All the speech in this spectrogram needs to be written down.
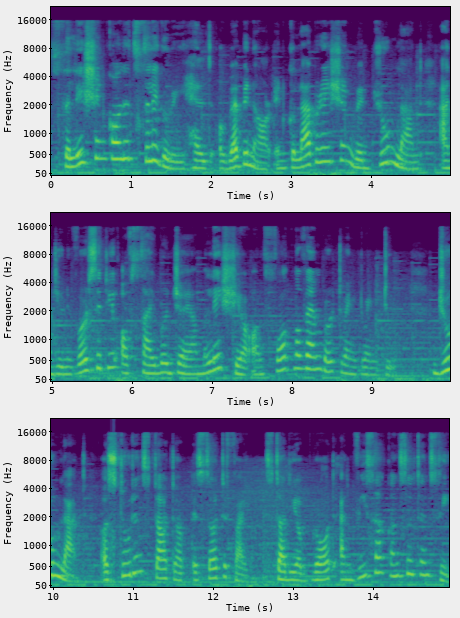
Salesian College Siliguri held a webinar in collaboration with Dreamland and University of Cyberjaya Malaysia on 4th November 2022. Dreamland, a student startup, is certified study abroad and visa consultancy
